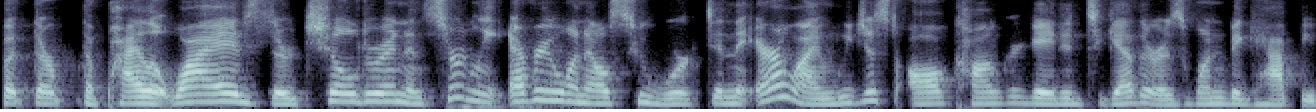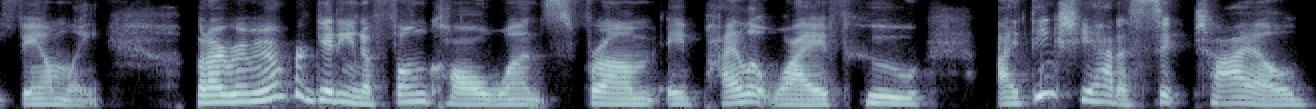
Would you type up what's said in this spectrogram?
but their the pilot wives, their children, and certainly everyone else who worked in the airline. We just all congregated together as one big happy family. But I remember getting a phone call once from a pilot wife who I think she had a sick child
